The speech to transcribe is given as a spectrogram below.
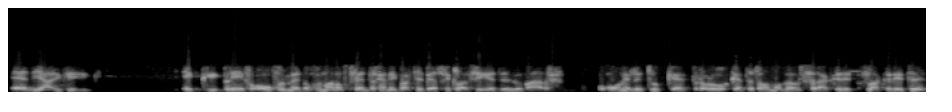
En ja, ik, ik, ik, ik bleef over met nog een man of twintig en ik was de best geclasseerd. Dus We waren begonnen in Letouk, Proloog kent het allemaal wel, vlakke, vlakke ritten.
